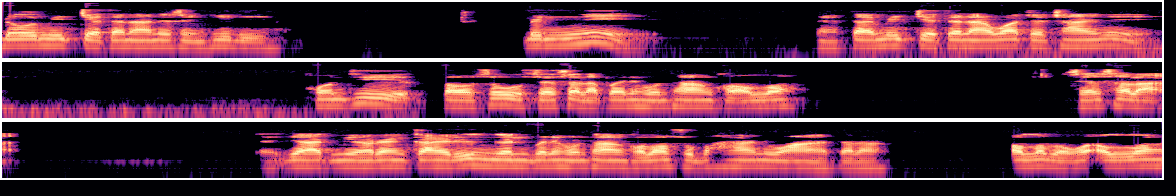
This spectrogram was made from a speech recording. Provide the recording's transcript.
โดยมีเจตนาในสิ่งที่ดี เป็นหนี้แต่มีเจตนาว่าจะใช้หนี้คนที่ต่อสู้เสียสละไปในหนทางของอัลลอฮ์เสียสละญาติเงื่อแรงกายหรือเงินไปในหนทางของอัลลอฮ์สุบฮานวาตะละอัลลอฮ์บอกว่าอัลลอฮ์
